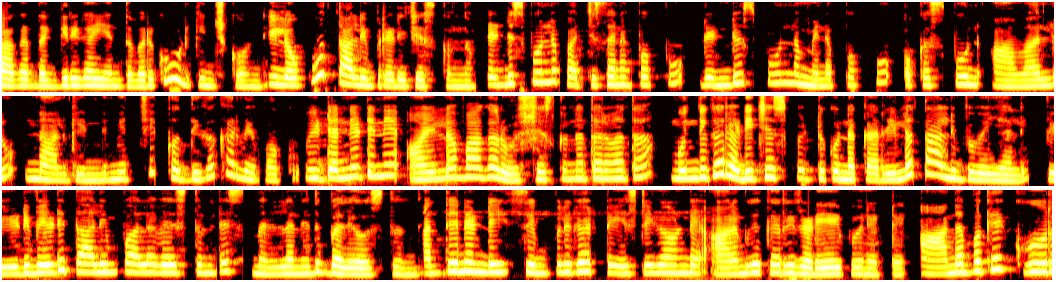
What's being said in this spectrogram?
బాగా దగ్గరగా అయ్యేంత వరకు ఉడికించుకోండి. ఈ లోపు తాలింపు రెడీ చేసుకుందాం. రెండు స్పూన్ల పచ్చిశనగపప్పు రెండు స్పూన్ల మినపప్పు ఒక స్పూన్ ఆవాలు నాలుగు ఎండుమిర్చి కొద్దిగా కరివేపాకు. వీటన్నిటిని ఆయిల్లో బాగా రోస్ట్ చేసుకున్న తర్వాత ముందుగా రెడీ చేసి పెట్టుకున్న కర్రీలో తాలింపు వేయాలి. వేడి వేడి తాలింపు అలా వేస్తుంటే స్మెల్ అనేది భలే వస్తుంది. అంతేనండి సింపుల్గా టేస్టీగా ఉండే ఆనపకాయ కర్రీ రెడీ అయిపోయినట్టే. ఆనపకాయ కూర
